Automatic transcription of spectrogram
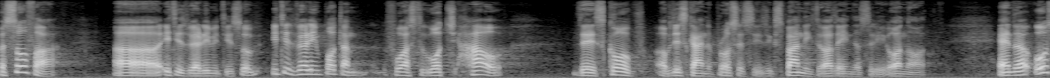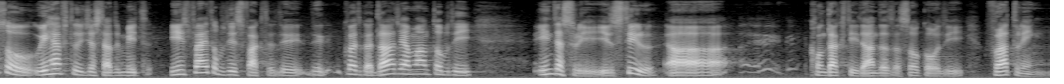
But so far, uh, it is very limited. So it is very important for us to watch how the scope of this kind of process is expanding to other industry or not. And uh, also, we have to just admit, in spite of this fact, the, the quite a large amount of the industry is still uh, conducted under the so-called the flattening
